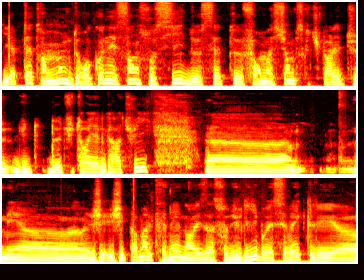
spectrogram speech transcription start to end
il y a peut-être un manque de reconnaissance aussi de cette formation, parce que tu parlais de, tutoriels gratuits, euh, mais euh, j'ai j'ai pas mal traîné dans les assauts du libre, et c'est vrai que les euh,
